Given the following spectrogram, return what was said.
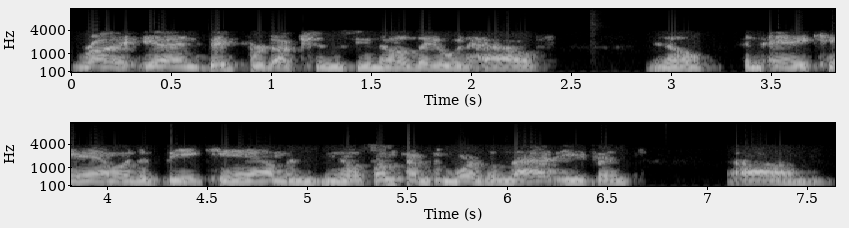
Right. Yeah. In big productions, you know, they would have, you know, an A cam and a B cam, and you know, sometimes more than that even. Um,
